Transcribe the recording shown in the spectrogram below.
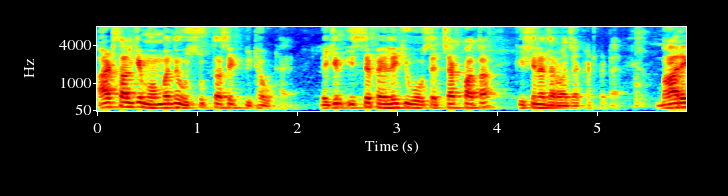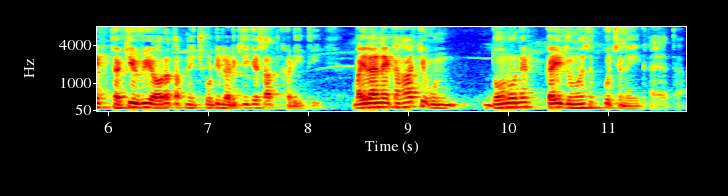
आठ साल के मोहम्मद ने उत्सुकता से एक पीठा उठाया। लेकिन इससे पहले कि वो उसे चख पाता, किसी ने दरवाज़ा खटखटाया। बाहर एक थकी हुई औरत अपनी छोटी लड़की के साथ खड़ी थी। महिला ने कहा कि उन दोनों ने कई दिनों से कुछ नहीं खाया था।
